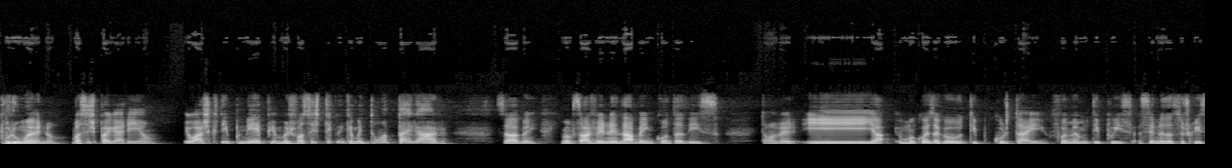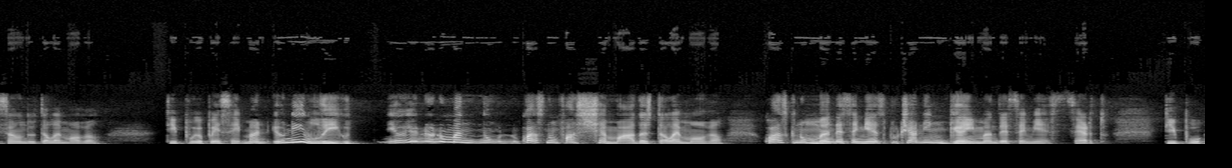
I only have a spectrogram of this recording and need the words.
por um ano, vocês pagariam? Eu acho que tipo népia, mas vocês tecnicamente estão a pagar, sabem? E uma pessoa às vezes nem dá bem conta disso. Estão a ver? E yeah, uma coisa que eu tipo cortei foi mesmo tipo isso, a cena da subscrição do telemóvel. Tipo, eu pensei, mano, eu nem ligo, eu, eu não, não mando, não, quase não faço chamadas de telemóvel, quase que não mando SMS porque já ninguém manda SMS, certo? Tipo,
